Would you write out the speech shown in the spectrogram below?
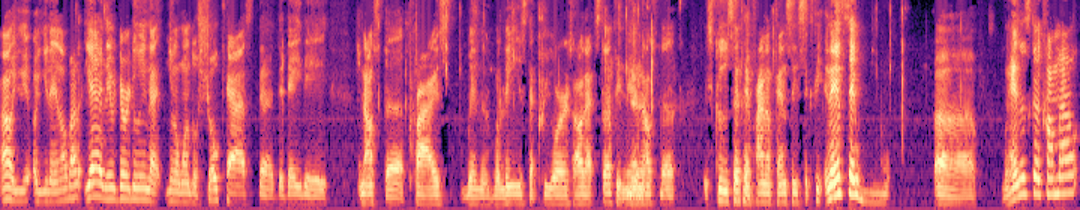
Oh, you, oh, you didn't know about it? Yeah, they, they were doing that. You know, one of those showcasts the the day they announced the price when it released, the pre-orders, all that stuff, and then yeah. announced the exclusive and Final Fantasy 16. And then say uh, when it's gonna come out.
